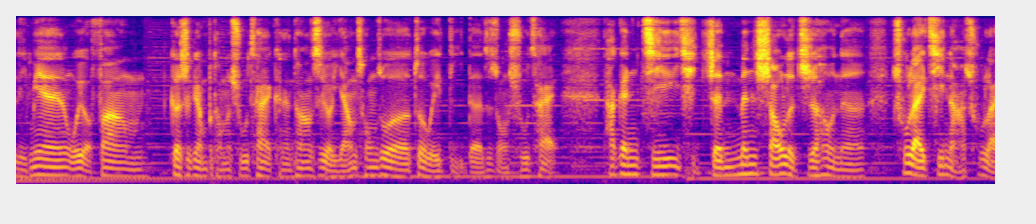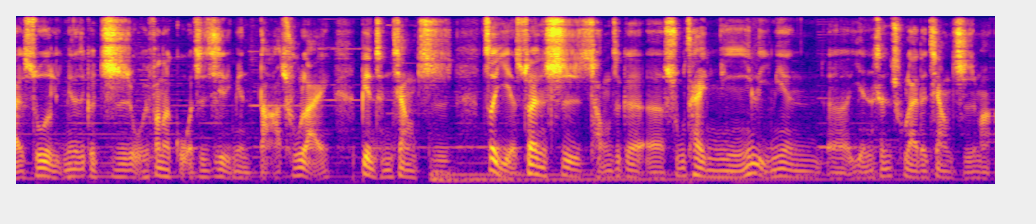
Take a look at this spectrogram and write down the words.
里面我有放各式各样不同的蔬菜，可能通常是有洋葱做作为底的这种蔬菜，它跟鸡一起蒸焖烧了之后呢，出来鸡拿出来，所有里面的这个汁我会放到果汁机里面打出来，变成酱汁，这也算是从这个呃蔬菜泥里面呃延伸出来的酱汁嘛。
